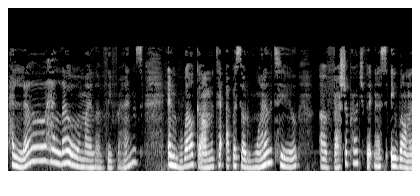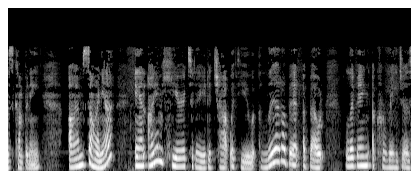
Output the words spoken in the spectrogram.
Hello, hello, my lovely friends, and welcome to episode 102 of Fresh Approach Fitness, a wellness company. I'm Sonia, and I am here today to chat with you a little bit about living a courageous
